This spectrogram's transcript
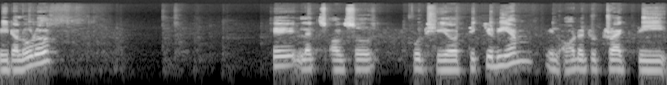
data loader. Okay let's also put here tqdm in order to track the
